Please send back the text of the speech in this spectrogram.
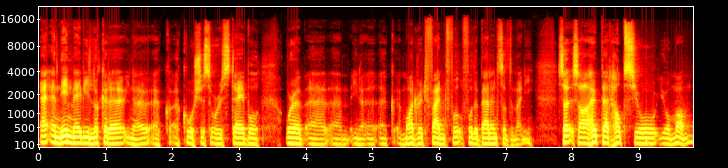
And, and then maybe look at a you know a, a cautious or a stable or a, a um, you know a, a moderate fund for, for the balance of the money. So so I hope that helps your your mom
